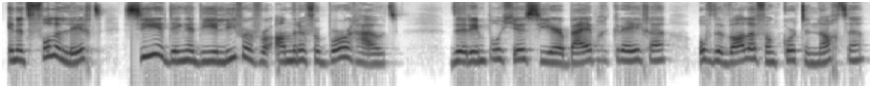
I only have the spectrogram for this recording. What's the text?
In het volle licht zie je dingen die je liever voor anderen verborgen houdt. De rimpeltjes die je erbij hebt gekregen of de wallen van korte nachten.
